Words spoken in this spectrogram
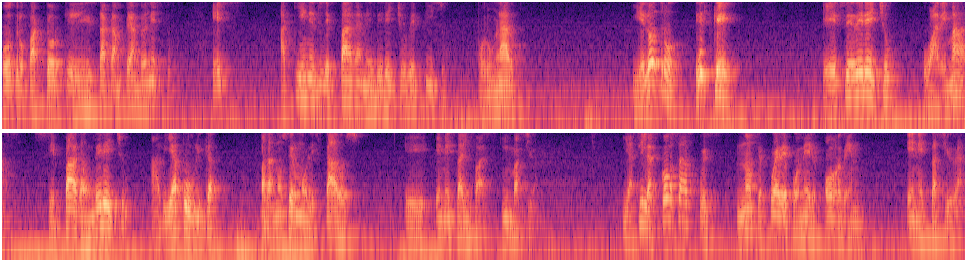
otro factor que está campeando en esto es a quienes le pagan el derecho de piso, por un lado. Y el otro es que ese derecho, o además se paga un derecho a vía pública para no ser molestados eh, en esta invasión. Y así las cosas, pues no se puede poner orden en esta ciudad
